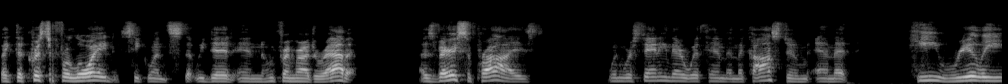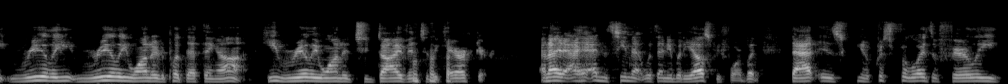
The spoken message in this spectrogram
like the Christopher Lloyd sequence that we did in Who Framed Roger Rabbit. I was very surprised when we're standing there with him in the costume and that he really, really, really wanted to put that thing on. He really wanted to dive into the character. And I, I hadn't seen that with anybody else before, but that is, you know, Christopher Lloyd's a fairly,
